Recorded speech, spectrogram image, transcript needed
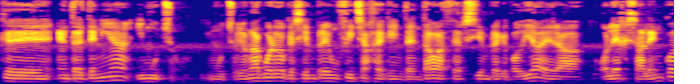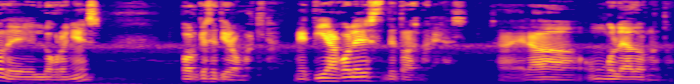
que entretenía y mucho mucho. Yo me acuerdo que siempre un fichaje que intentaba hacer siempre que podía era Oleg Salenko del Logroñés, porque tío era una máquina. Metía goles de todas maneras. O sea, era un goleador nato.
